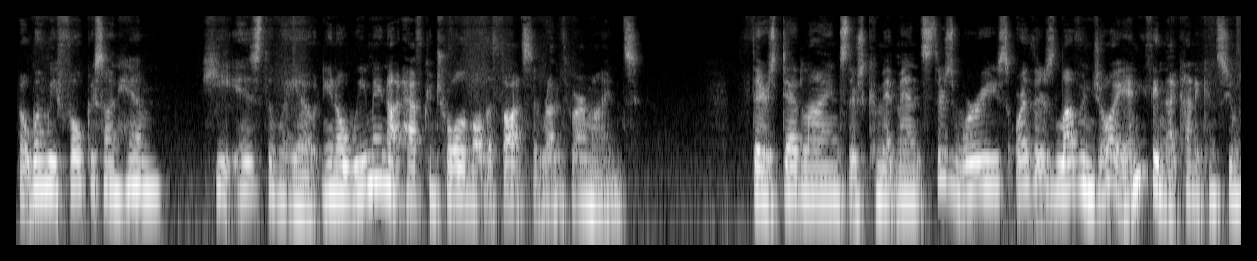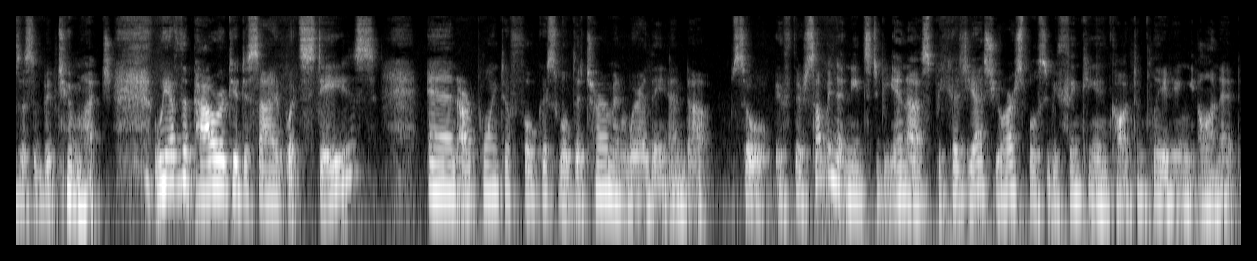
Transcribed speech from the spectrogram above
But when we focus on him, he is the way out. You know, we may not have control of all the thoughts that run through our minds there's deadlines, there's commitments, there's worries, or there's love and joy, anything that kind of consumes us a bit too much. We have the power to decide what stays, and our point of focus will determine where they end up. So if there's something that needs to be in us, because yes, you are supposed to be thinking and contemplating on it,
